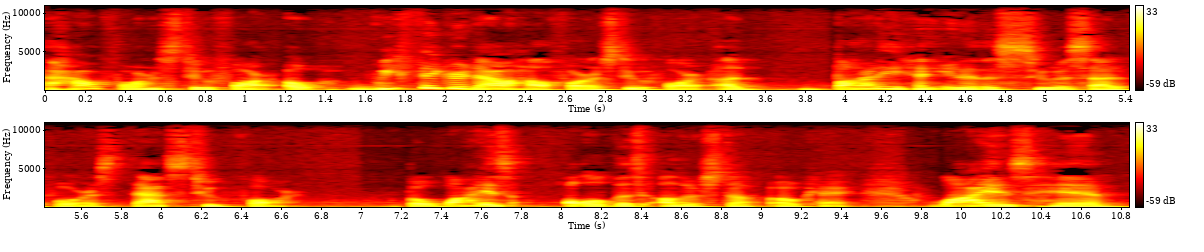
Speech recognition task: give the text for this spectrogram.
how far is too far? Oh, we figured out how far is too far. A body hanging in the suicide forest, that's too far. But why is all this other stuff okay? Why is him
